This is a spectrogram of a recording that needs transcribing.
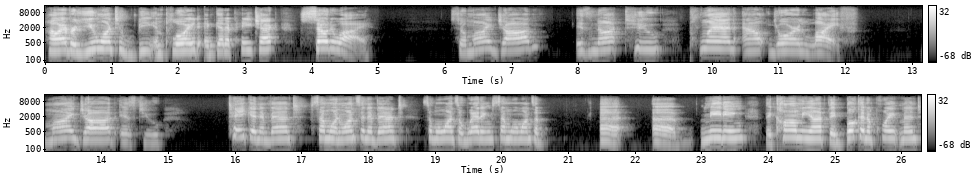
However, you want to be employed and get a paycheck, so do I. So, my job is not to plan out your life. My job is to take an event. Someone wants an event. Someone wants a wedding. Someone wants a, a, a meeting. They call me up. They book an appointment.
